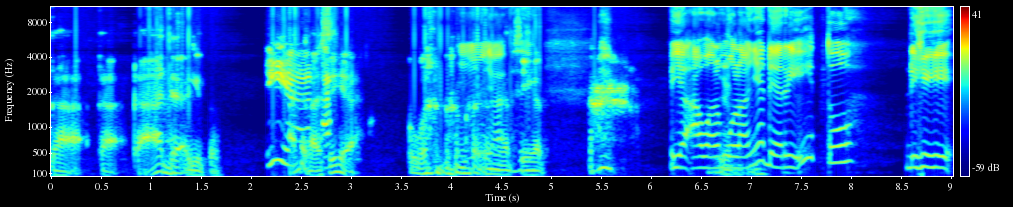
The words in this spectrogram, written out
nggak nggak nggak ada gitu. Iya. Ada gak sih ya? Gue ingat-ingat. Ya awal ya, mulanya dari itu di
